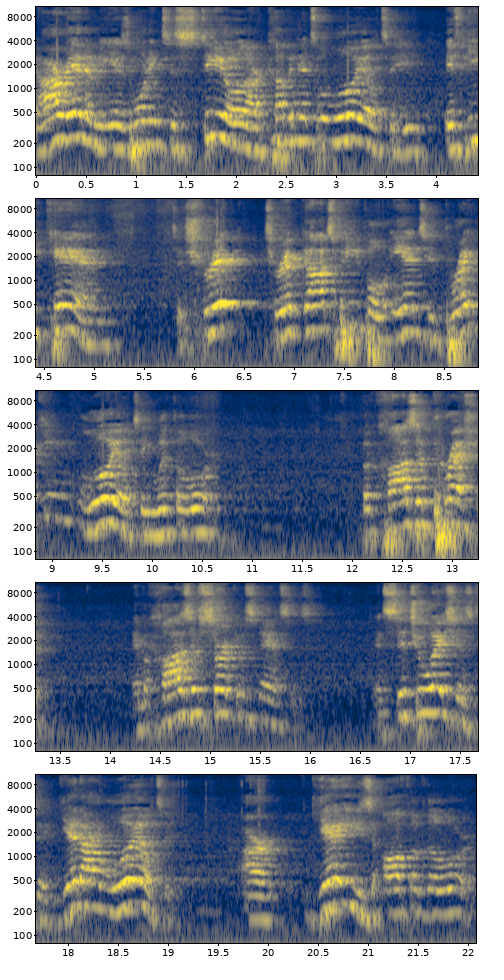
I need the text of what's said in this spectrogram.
our enemy is wanting to steal our covenantal loyalty, if he can, to trick, trick God's people into breaking loyalty with the Lord. Because of pressure and because of circumstances and situations to get our loyalty, our gaze off of the Lord.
